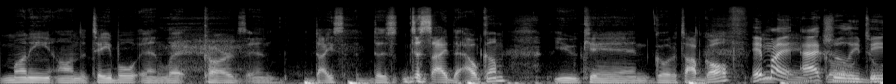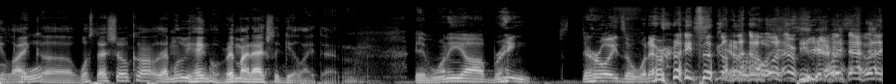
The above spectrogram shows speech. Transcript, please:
money on the table and let cards and dice decide the outcome. You can go to Top Golf. It You might actually be like uh, what's that show called? That movie Hangover. It might actually get like that. if one of y'all bring steroids or whatever they took on that, whatever, whatever they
